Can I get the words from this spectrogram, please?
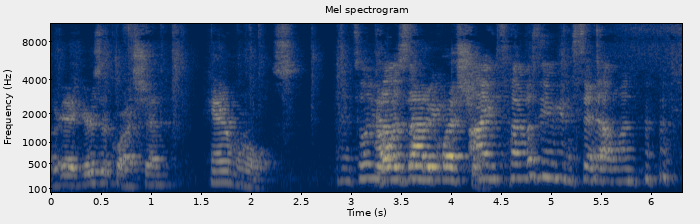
Okay, here's a question. Ham rolls. I told you How that is was that a question? I'm, I wasn't even gonna say that one.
